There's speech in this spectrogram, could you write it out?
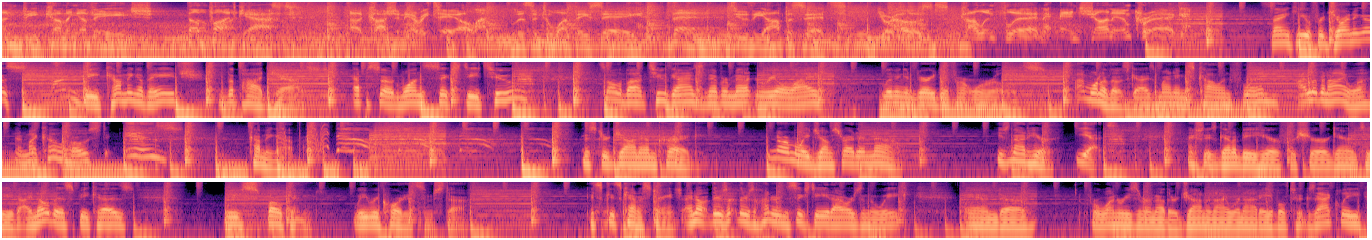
Unbecoming of Age, the podcast. A cautionary tale. Listen to what they say, then do the opposite. Your hosts, Colin Flynn and John M. Craig. Thank you for joining us on Unbecoming of Age, the podcast, episode 162. It's all about two guys never met in real life, living in very different worlds. I'm one of those guys. My name is Colin Flynn. I live in Iowa, and my co host is coming up Mr. John M. Craig. Normally jumps right in now. He's not here yet. Actually, he's going to be here for sure, guaranteed. I know this because we've spoken. We recorded some stuff. It's, it's kind of strange. I know there's there's 168 hours in the week, and uh, for one reason or another, John and I were not able to exactly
